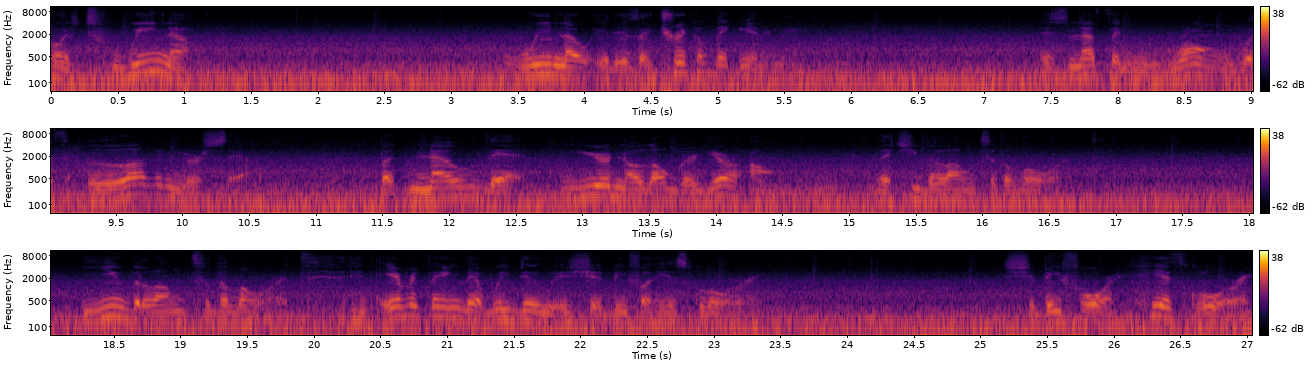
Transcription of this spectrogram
But we know, we know it is a trick of the enemy. There's nothing wrong with loving yourself, but know that you're no longer your own, that you belong to the Lord. You belong to the Lord. And everything that we do, it should be for His glory should be for His glory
